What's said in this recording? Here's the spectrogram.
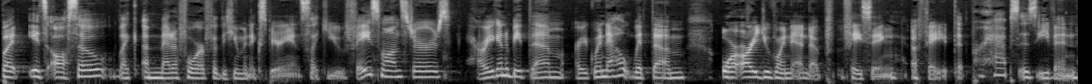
but it's also like a metaphor for the human experience. Like you face monsters, how are you going to beat them? Are you going to outwit them? Or are you going to end up facing a fate that perhaps is even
